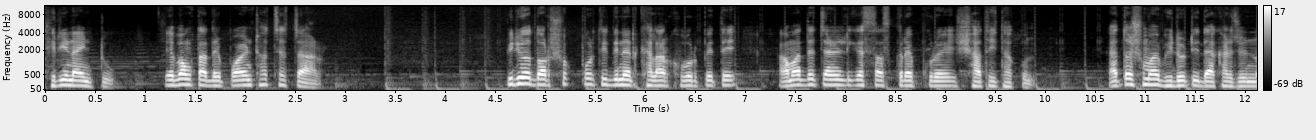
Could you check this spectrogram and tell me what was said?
three nine two এবং তাদের পয়েন্ট হচ্ছে চার। প্রিয় দর্শক, প্রতিদিনের খেলার খবর পেতে আমাদের চ্যানেলটিকে সাবস্ক্রাইব করে সাথেই থাকুন। এত সময় ভিডিওটি দেখার জন্য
